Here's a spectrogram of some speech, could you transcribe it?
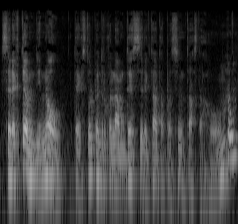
Selectăm din nou textul, pentru că l-am deselectat apăsând tasta Home. Home.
